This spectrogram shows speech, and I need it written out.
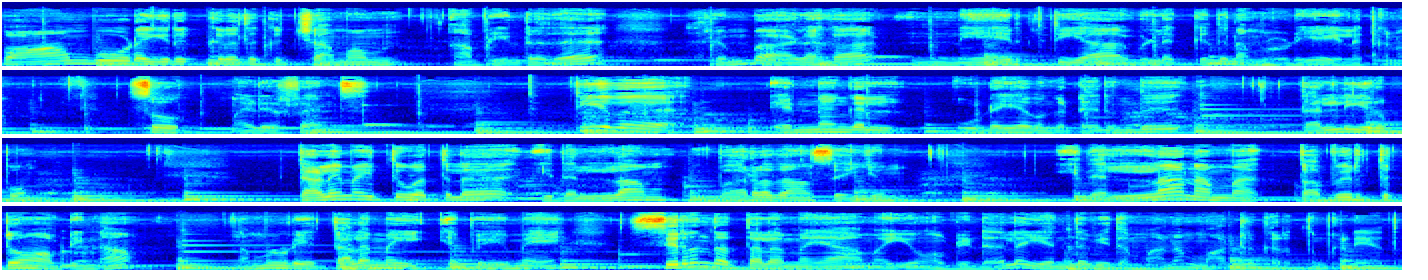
பாம்போட இருக்கிறதுக்கு சமம் அப்படின்றத ரொம்ப அழகாக நேர்த்தியாக விளக்குது நம்மளுடைய இலக்கணம். ஸோ மை டியர் ஃப்ரெண்ட்ஸ் தீவ எண்ணங்கள் உடையவங்கிட்ட இருந்து தள்ளி இருப்போம். தலைமைத்துவத்தில் இதெல்லாம் வரதான் செய்யும். இதெல்லாம் நம்ம தவிர்த்துட்டோம் அப்படின்னா நம்மளுடைய தலைமை எப்பயுமே சிறந்த தலைமையாக அமையும் அப்படின்றதுல எந்த விதமான மாற்று கருத்தும் கிடையாது.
